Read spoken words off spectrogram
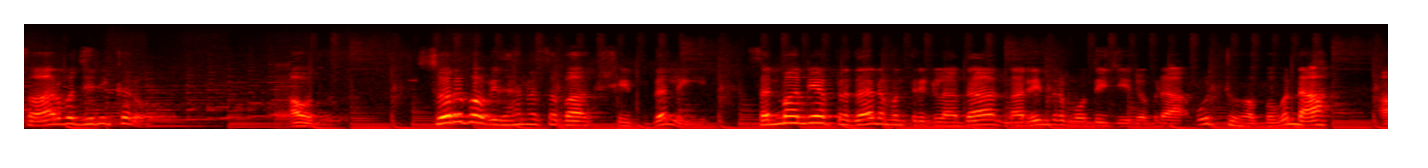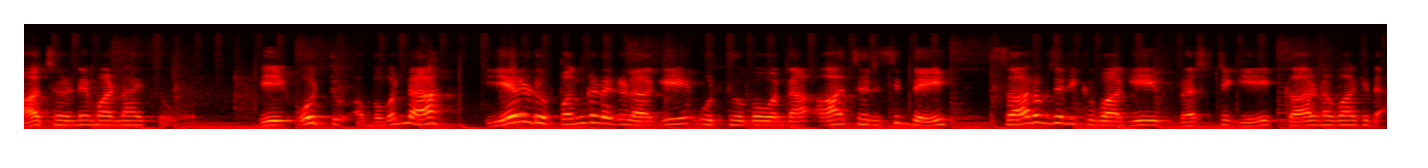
ಸಾರ್ವಜನಿಕರು. ಹೌದು, ಸೊರಬ ವಿಧಾನಸಭಾ ಕ್ಷೇತ್ರದಲ್ಲಿ ಸನ್ಮಾನ್ಯ ಪ್ರಧಾನಮಂತ್ರಿಗಳಾದ ನರೇಂದ್ರ ಮೋದಿಜಿರವರ ಹುಟ್ಟುಹಬ್ಬವನ್ನ ಆಚರಣೆ ಮಾಡಲಾಯಿತು. ಈ ಒಟ್ಟು ಹಬ್ಬವನ್ನ ಎರಡು ಪಂಗಡಗಳಾಗಿ ಹುಟ್ಟುಹಬ್ಬವನ್ನ ಆಚರಿಸಿದ್ದೇ ಸಾರ್ವಜನಿಕವಾಗಿ ಭ್ರಷ್ಟಿಗೆ ಕಾರಣವಾಗಿದೆ.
